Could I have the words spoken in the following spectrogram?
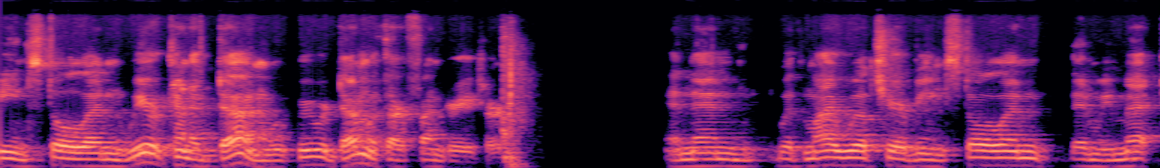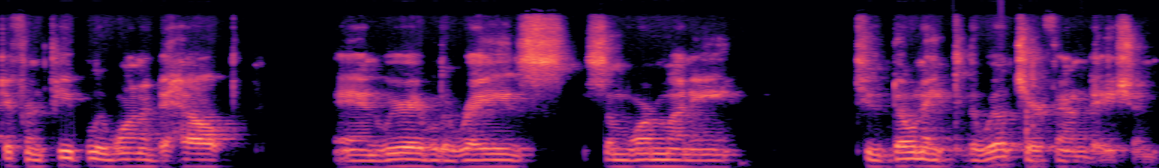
being stolen, we were kind of done. We were done with our fundraiser. And then with my wheelchair being stolen, then we met different people who wanted to help and we were able to raise some more money to donate to the Wheelchair Foundation.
